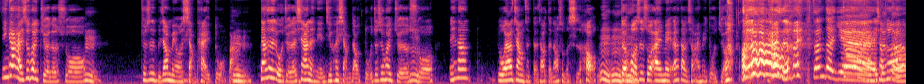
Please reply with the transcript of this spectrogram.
应该还是会觉得说，嗯就是比较没有想太多吧。嗯但是我觉得现在的年纪会想比较多，就是会觉得嗯说，哎、那如果要这样子等，要等到什么时候？嗯嗯，对，嗯或者是说暧昧，啊，到底是要暧昧多久？就是开始会真的耶，对想说，啊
